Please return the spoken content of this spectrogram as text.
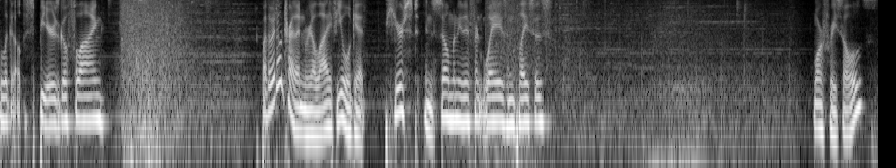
Look at all the spears go flying. By the way, don't try that in real life. You will get pierced in so many different ways and places. More free souls.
